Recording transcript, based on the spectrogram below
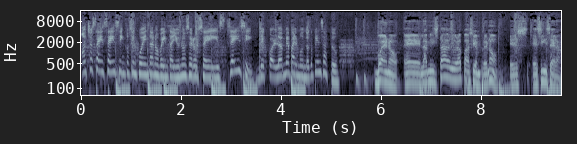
866-550-9106. Jaycee, de Colombia para el mundo, ¿qué piensas tú? Bueno, eh, la amistad dura para siempre, no. Es, es sincera.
